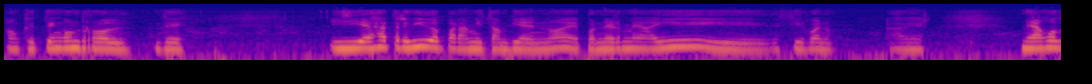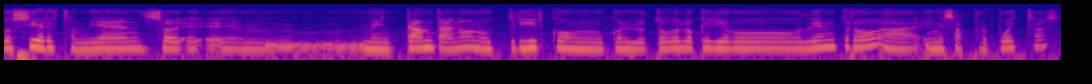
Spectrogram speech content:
aunque tenga un rol de... Y es atrevido para mí también, ¿no? Eh, ponerme ahí y decir, bueno, a ver, me hago dosieres también, so- eh, eh, me encanta ¿no? nutrir con, con lo- todo lo que llevo dentro a- en esas propuestas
